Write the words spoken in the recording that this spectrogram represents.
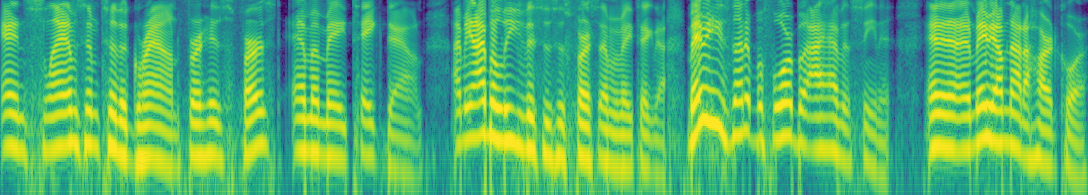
and slams him to the ground for his first MMA takedown. I mean, I believe this is his first MMA takedown. Maybe he's done it before, but I haven't seen it. And, and maybe I'm not a hardcore.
